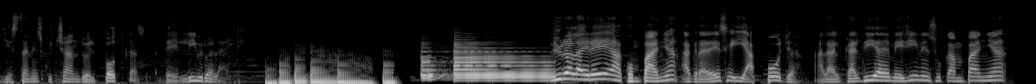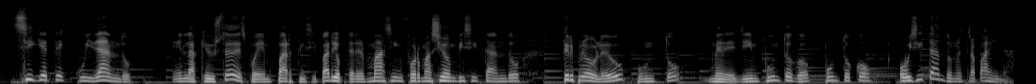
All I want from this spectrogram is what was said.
y están escuchando el podcast del Libro al Aire. Libro al Aire acompaña, agradece y apoya a la alcaldía de Medellín en su campaña Síguete Cuidando, en la que ustedes pueden participar y obtener más información visitando www.medellin.gov.co o visitando nuestra página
